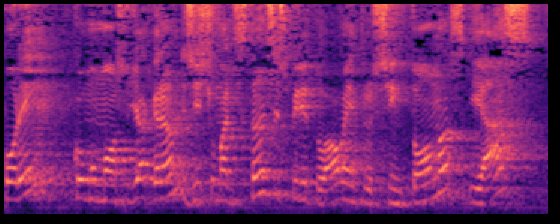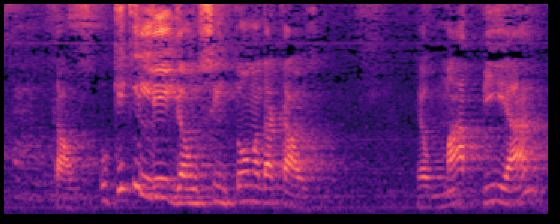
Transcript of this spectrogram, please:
Porém, como mostra o diagrama, existe uma distância espiritual entre os sintomas e as causas. O que, que liga um sintoma da causa? É o mapeamento,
